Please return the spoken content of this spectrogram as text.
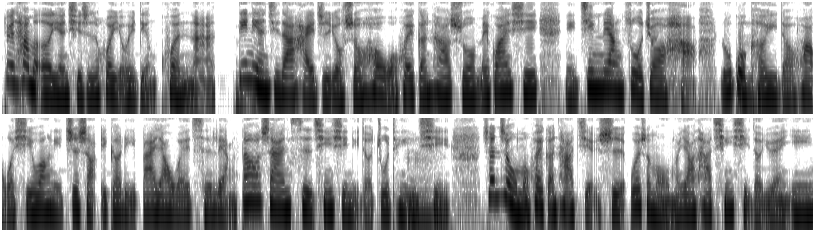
对他们而言其实会有一点困难。低年级的孩子，有时候我会跟他说：“没关系，你尽量做就好。如果可以的话，我希望你至少一个礼拜要维持两到三次清洗你的助听器。甚至我们会跟他解释为什么我们要他清洗的原因。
